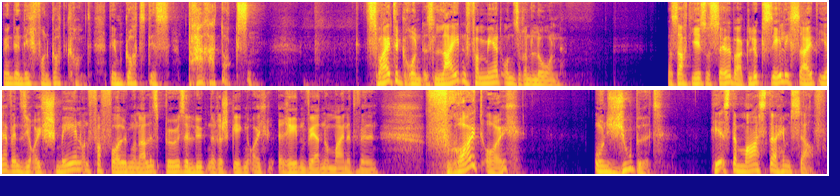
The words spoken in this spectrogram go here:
wenn der nicht von Gott kommt, dem Gott des Paradoxen, Zweiter Grund ist, Leiden vermehrt unseren Lohn. Das sagt Jesus selber. Glückselig seid ihr, wenn sie euch schmähen und verfolgen und alles Böse lügnerisch gegen euch reden werden um meinetwillen. freut euch und jubelt. Hier ist der Master himself,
